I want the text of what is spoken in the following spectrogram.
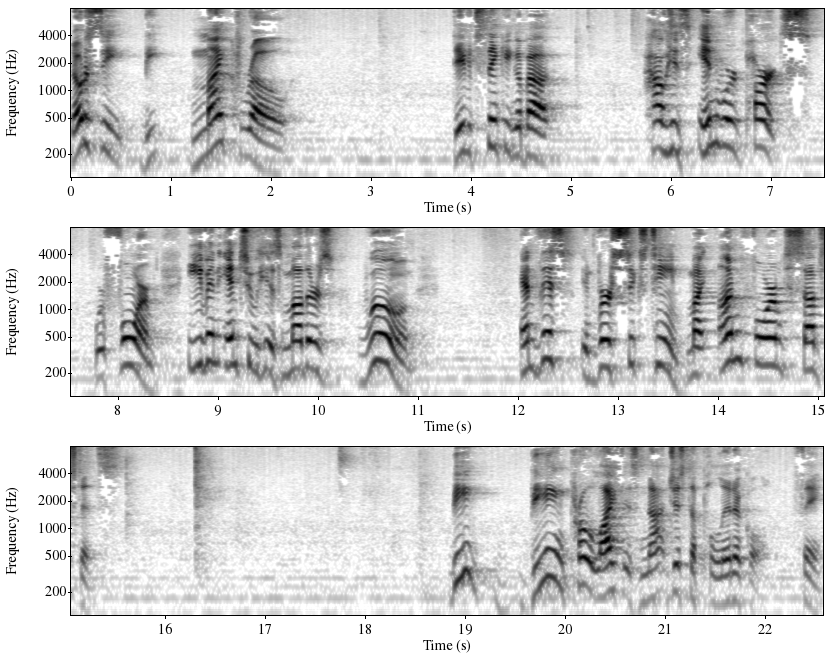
Notice the, the micro. David's thinking about how his inward parts were formed, even into his mother's womb. And this in verse 16, my unformed substance. Being, being pro life is not just a political thing.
